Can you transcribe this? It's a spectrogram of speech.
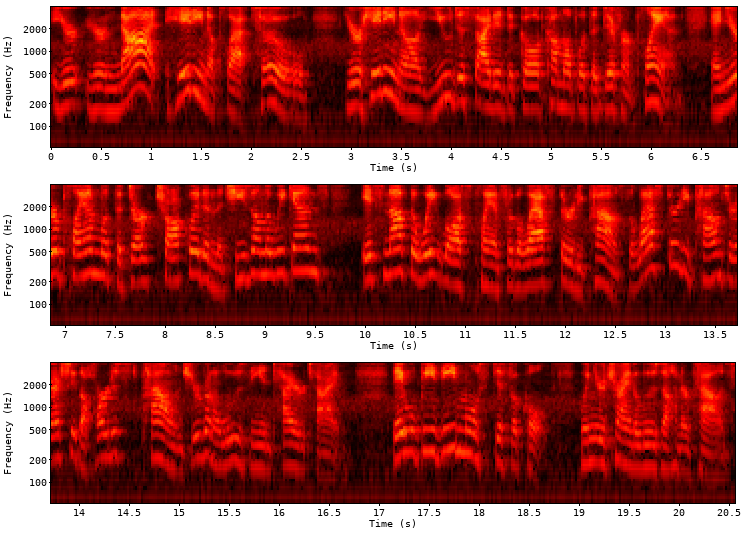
You're you're not hitting a plateau. You're hitting a you decided to go come up with a different plan. And your plan with the dark chocolate and the cheese on the weekends it's not the weight loss plan for the last 30 pounds. The last 30 pounds are actually the hardest pounds you're going to lose the entire time. They will be the most difficult when you're trying to lose 100 pounds.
